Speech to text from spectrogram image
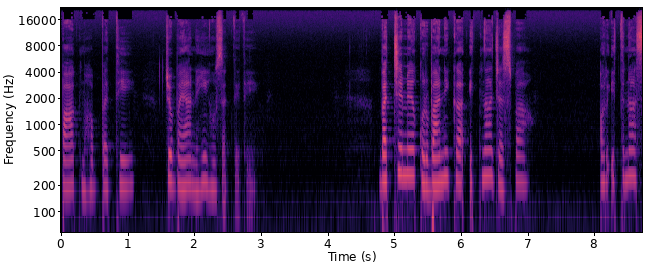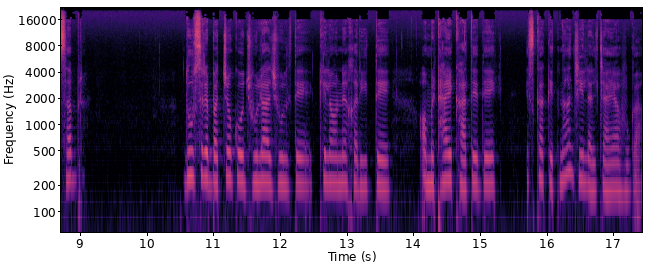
पाक मोहब्बत थी जो बयां नहीं हो सकती थी। बच्चे में कुर्बानी का इतना जज्बा और इतना सब्र दूसरे बच्चों को झूला झूलते, खिलौने खरीदते और मिठाई खाते देख इसका कितना जी ललचाया होगा।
